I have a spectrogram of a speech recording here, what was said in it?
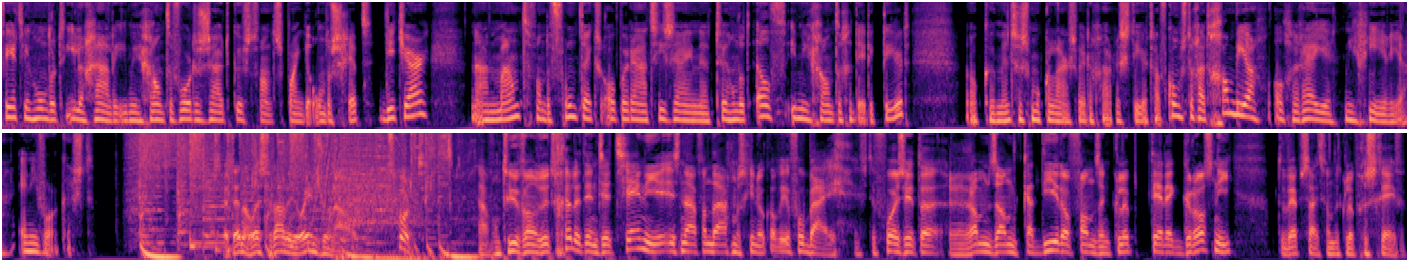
1400 illegale immigranten voor de zuidkust van Spanje onderschept. Dit jaar, na een maand van de Frontex-operatie, zijn 211 immigranten gedetecteerd. Ook eh, mensensmokkelaars werden gearresteerd, afkomstig uit Gambia, Algerije, Nigeria en Ivoorkust. Het NLS Radio 1-journaal. Sport. Het avontuur van Ruud Gullit in Tsjetsjenië is na vandaag misschien ook alweer voorbij. Heeft de voorzitter Ramzan Kadyrov van zijn club Terek Grozny op de website van de club geschreven.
